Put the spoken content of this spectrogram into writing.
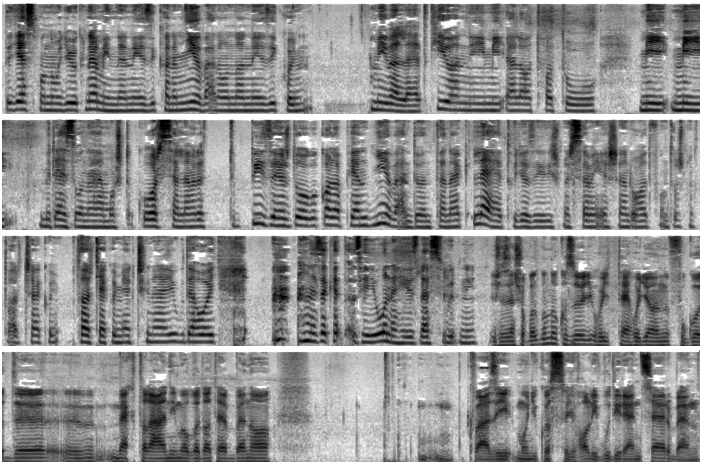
de hogy ezt mondom, hogy ők nem innen nézik, hanem nyilván onnan nézik, hogy mivel lehet kijönni, mi eladható, mi, mi rezonál most a korszellemre. Bizonyos dolgok alapján nyilván döntenek. Lehet, hogy azért is, mert személyesen rohadt fontosnak tartják, hogy, tartják, hogy megcsináljuk, de hogy ezeket azért jó nehéz leszűrni. És ezen sokat gondolkozol, hogy, hogy te hogyan fogod ö, megtalálni magadat ebben a kvázi mondjuk azt, hogy hollywoodi rendszerben?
